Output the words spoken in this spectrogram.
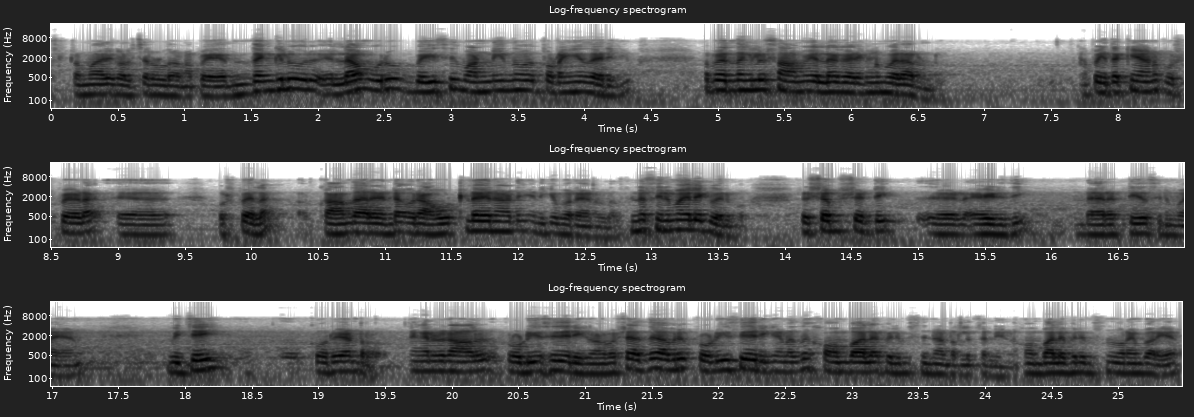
ഇഷ്ടമായ കൾച്ചറുള്ളതാണ് അപ്പോൾ എന്തെങ്കിലും ഒരു എല്ലാം ഒരു ബേസ് വണ്ണിൽ നിന്ന് തുടങ്ങിയതായിരിക്കും. അപ്പോൾ എന്തെങ്കിലും സാമ്യം എല്ലാ കാര്യങ്ങളും വരാറുണ്ട്. അപ്പോൾ ഇതൊക്കെയാണ് പുഷ്പയുടെ പുഷ്പയല്ല കാന്താരേന്റെ ഒരു ഔട്ട്ലൈനായിട്ട് എനിക്ക് പറയാനുള്ളത്. പിന്നെ സിനിമയിലേക്ക് വരുമ്പോൾ. ഋഷഭ് ഷെട്ടി എഴുതി ഡയറക്റ്റ് ചെയ്ത സിനിമയാണ് വിജയ് കൊറിയാണ്ടറോ അങ്ങനെ ഒരാൾ പ്രൊഡ്യൂസ് ചെയ്തിരിക്കുകയാണ്. പക്ഷേ അത് അവർ പ്രൊഡ്യൂസ് ചെയ്തിരിക്കുന്നത് ഹോംബാല ഫിലിംസിന്റെ അണ്ടറിൽ തന്നെയാണ്. ഹോംബാല ഫിലിംസ് എന്ന് പറയുമ്പോൾ അറിയാം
